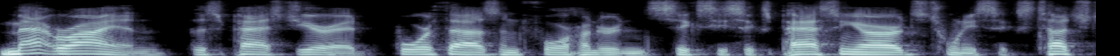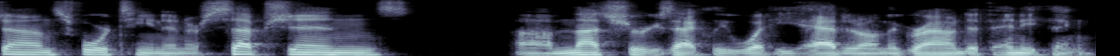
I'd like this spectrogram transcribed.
Matt Ryan this past year had 4,466 passing yards, 26 touchdowns, 14 interceptions. I'm not sure exactly what he added on the ground, if anything.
